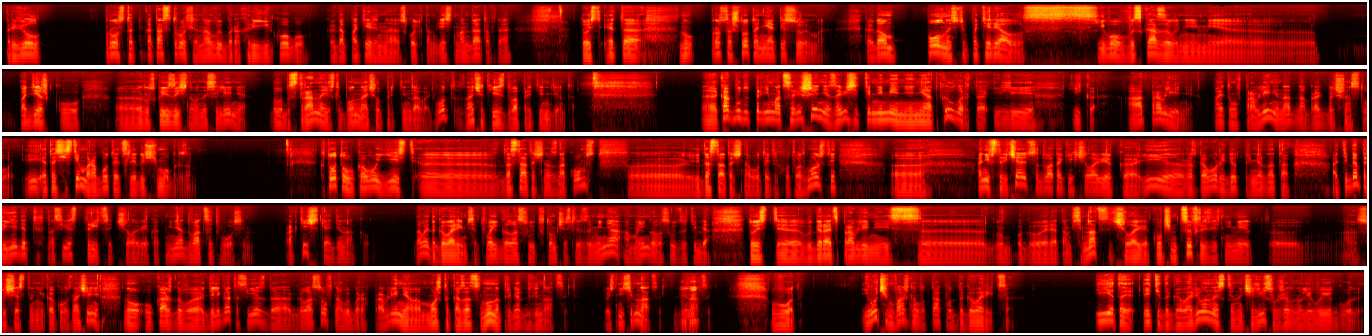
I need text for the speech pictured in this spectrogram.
привел просто катастрофе на выборах Риги Когу, когда потеряно сколько там, 10 мандатов, да, то есть это, ну, просто что-то неописуемое. Когда он полностью потерял его высказываниями э, поддержку э, русскоязычного населения, было бы странно, если бы он начал претендовать. Вот, значит, есть два претендента. Э, как будут приниматься решения, зависит, тем не менее, не от Кылварта или Кика, а от правления. Поэтому в правлении надо набрать большинство. И эта система работает следующим образом. Кто-то, у кого есть э, достаточно знакомств э, и достаточно вот этих вот возможностей, э, они встречаются, два таких человека, и разговор идет примерно так. От тебя приедет на съезд 30 человек, от меня 28. Практически одинаково. Давай договоримся. Твои голосуют в том числе за меня, а мои голосуют за тебя. То есть э, выбирать справление из, э, грубо говоря, там 17 человек. В общем, цифры здесь не имеют э, существенно никакого значения, но у каждого делегата съезда голосов на выборах правления может оказаться, ну, например, 12. То есть не 17, 12. Угу. Вот. И очень важно вот так вот договориться. И это, эти договоренности начались уже в нулевые годы.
